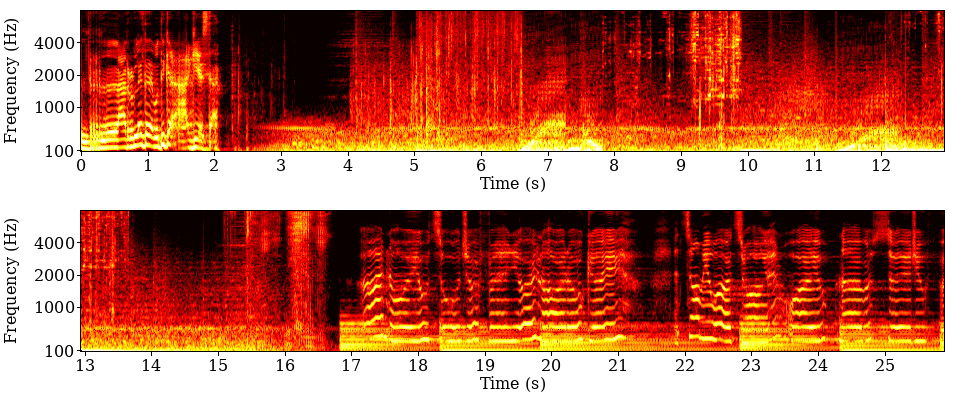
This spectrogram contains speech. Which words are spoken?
La ruleta de Boudica, aquí está. I know you told your friend you're not okay. And tell me what's wrong and why you never said you felt that way.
